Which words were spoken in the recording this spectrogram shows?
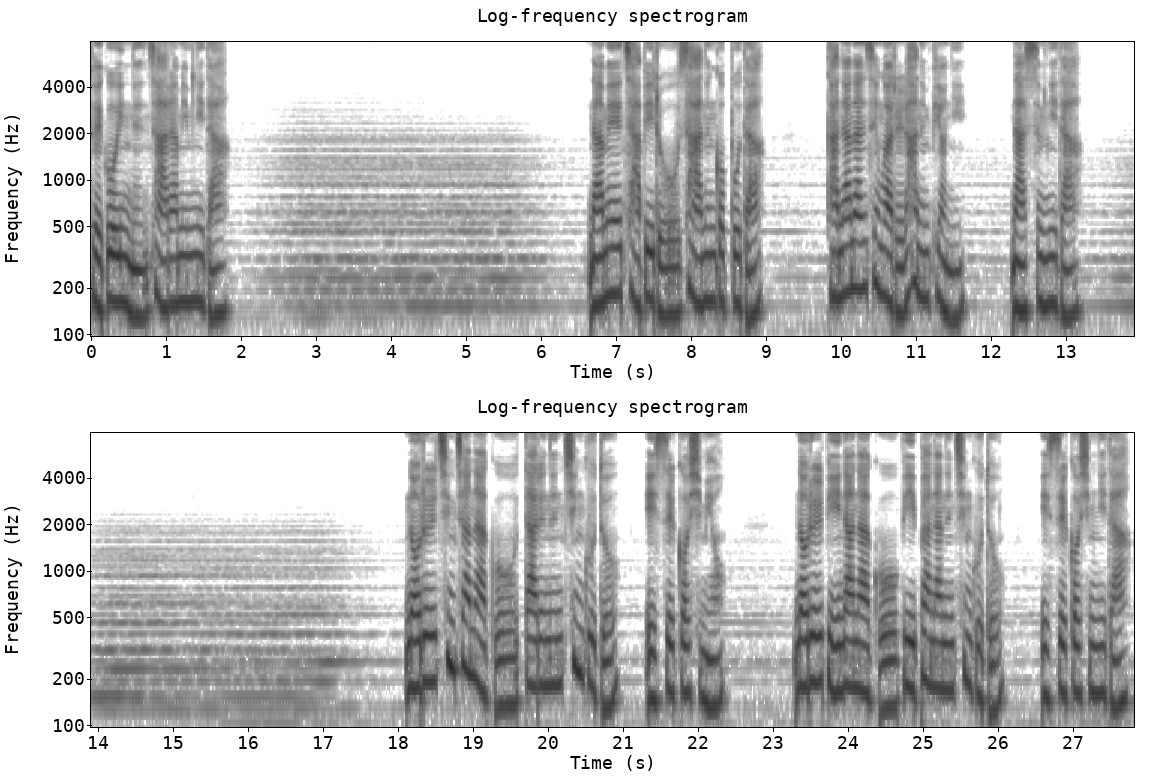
되고 있는 사람입니다. 남의 자비로 사는 것보다 가난한 생활을 하는 편이 낫습니다. 너를 칭찬하고 따르는 친구도 있을 것이며 너를 비난하고 비판하는 친구도 있을 것입니다.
